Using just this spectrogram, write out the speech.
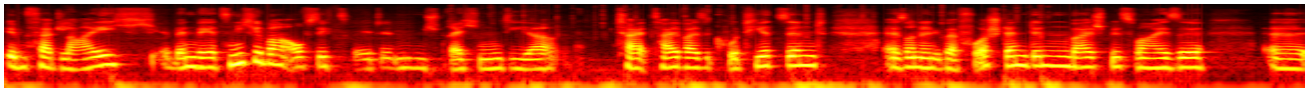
Im Vergleich, wenn wir jetzt nicht über Aufsichtsrätinnen sprechen, die ja te teilweise quotiert sind, äh, sondern über Vorständinnen beispielsweise, äh,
